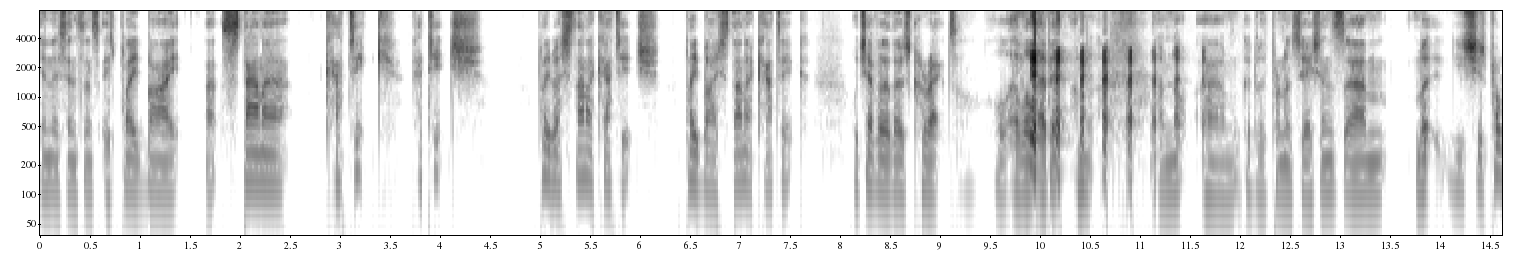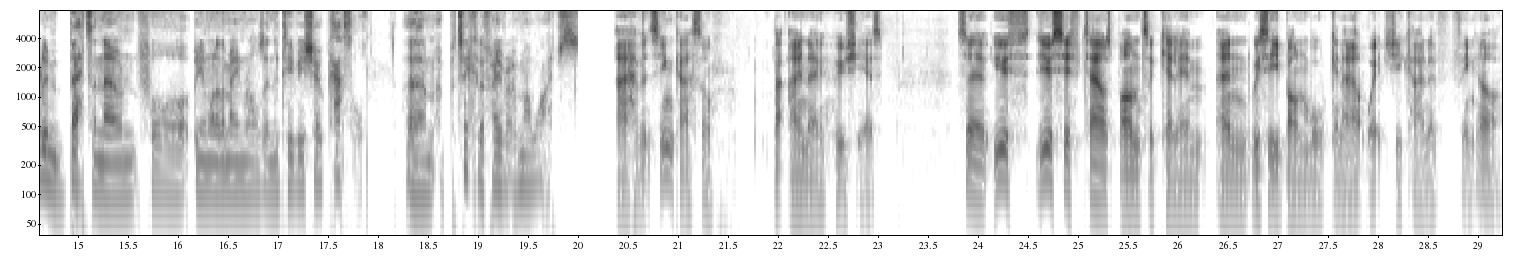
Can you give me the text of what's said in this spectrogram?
in this instance is played by uh, Stana Katic, Katic, played by Stana Katic, played by Stana Katic, whichever of those correct. We'll, we'll edit. I'm, I'm not um, good with pronunciations, um, but she's probably better known for being one of the main roles in the TV show Castle, um, a particular favourite of my wife's. I haven't seen Castle, but I know who she is. So Yus- Yusuf tells Bond to kill him, and we see Bond walking out, which you kind of think, oh,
